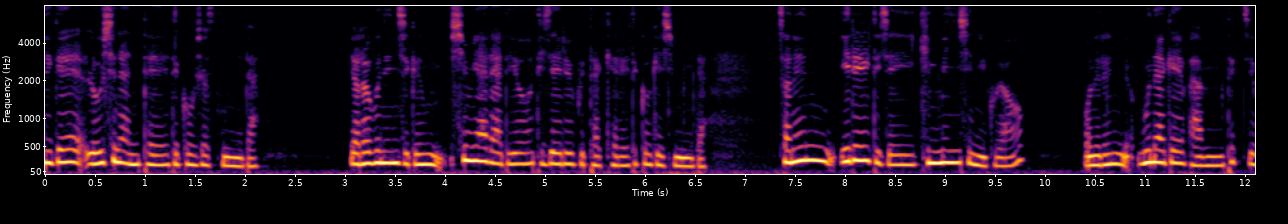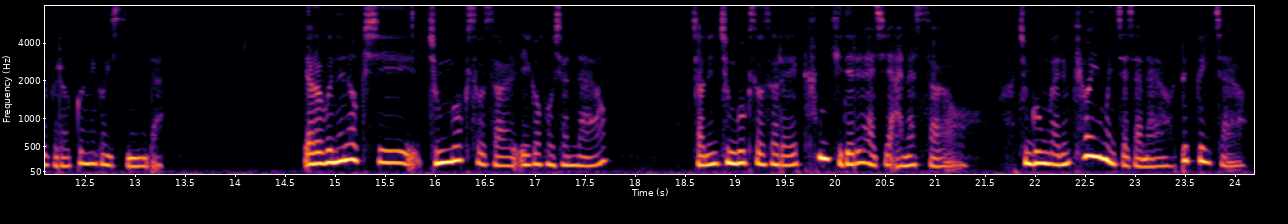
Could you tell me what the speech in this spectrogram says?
패닉의 로신한테 듣고 오셨습니다. 여러분은 지금 심야 라디오 DJ를 부탁해를 듣고 계십니다. 저는 일일 DJ 김민신이고요. 오늘은 문학의 밤 특집으로 꾸미고 있습니다. 여러분은 혹시 중국 소설 읽어보셨나요? 저는 중국 소설에 큰 기대를 하지 않았어요. 중국말은 표의 문자잖아요. 뜻글자요.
